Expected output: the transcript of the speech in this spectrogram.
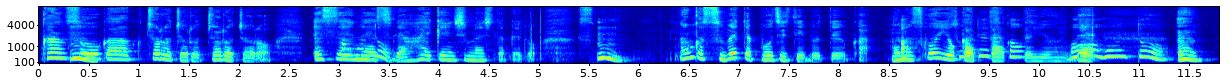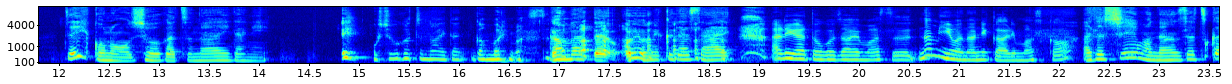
感想がちょろちょろちょろちょろ、SNS で拝見しましたけどうん。なんか全てポジティブっていうかものすごい良かったっていうんで。うんぜひこのお正月の間にえお正月の間に頑張ります。頑張ってお読みください ありがとうございます。ナミは何かありますか？私も何冊か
